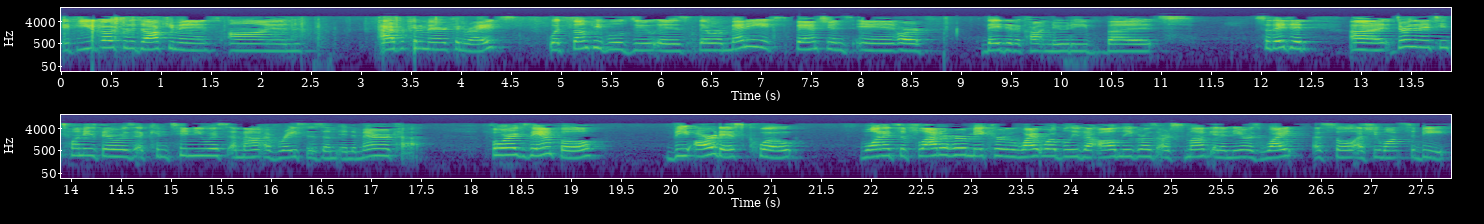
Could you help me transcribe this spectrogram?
if you go to the document on African American rights, what some people do is there were many expansions in, or they did a continuity, but so they did. Uh, during the 1920s, there was a continuous amount of racism in America. For example, the artist, quote, wanted to flatter her, make her the white world believe that all Negroes are smug and a near as white a soul as she wants to be.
